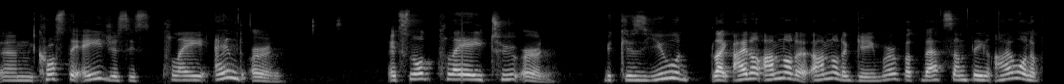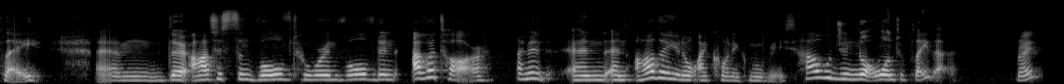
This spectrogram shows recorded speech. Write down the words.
um, Cross the Ages is play and earn. It's not play to earn, because you like I don't. I'm not a. I'm not a gamer, but that's something I want to play. Um, the artists involved who were involved in Avatar. I mean, and and other you know iconic movies. How would you not want to play that, right?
